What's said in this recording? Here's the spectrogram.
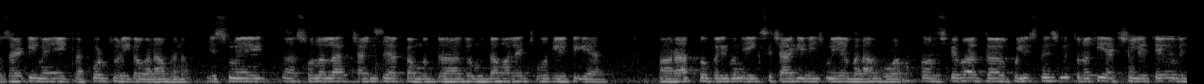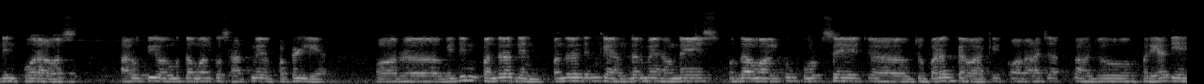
સોસાયટી મે એક રફ્ટ ચોરી કા બનાવ બના. ઇસમે 16 લાખ 40 હજાર કા મુદ્દા જો મુદ્દામાલ હે ચોર લીટી ગયા. ઓર રાત કો تقريبا 1 સે 4 કે બીચ મે ય બનાવ હુઆ ઓર ઉસકે બાદ પોલીસ પોલીસ મે તરત હી એક્શન લેતે વિધીન 4 અવર્સ આરોપી ઓર મુદ્દામાલ કો સાથ મે પકડ લિયા. और विद इन पंद्रह दिन पंद्रह दिन के अंदर में हमने इस मुद्दा माल को कोर्ट से जो बरत करवा के और आज जो फरियादी है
